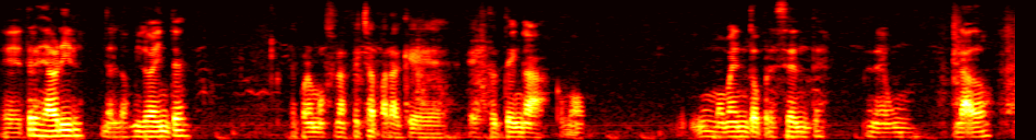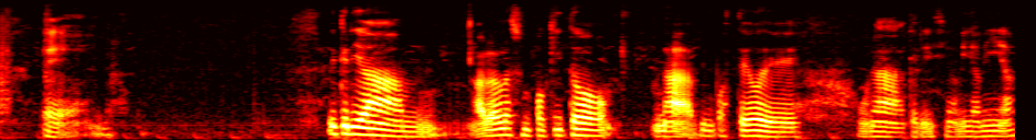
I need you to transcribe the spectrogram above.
3 de abril del 2020. Le ponemos una fecha para que esto tenga como un momento presente en algún lado. Eh, hoy quería um, hablarles un poquito nada, de un posteo de una queridísima amiga mía.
